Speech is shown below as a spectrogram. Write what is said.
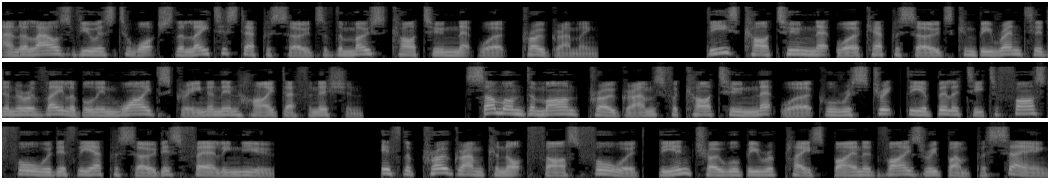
and allows viewers to watch the latest episodes of the most Cartoon Network programming. These Cartoon Network episodes can be rented and are available in widescreen and in high definition. Some on-demand programs for Cartoon Network will restrict the ability to fast-forward if the episode is fairly new. If the program cannot fast-forward, the intro will be replaced by an advisory bumper saying,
